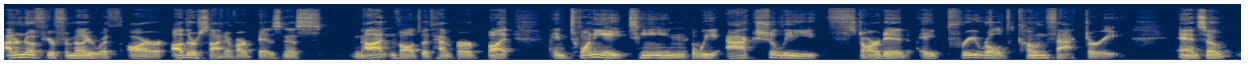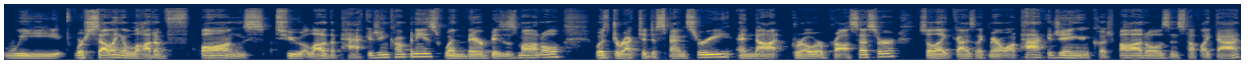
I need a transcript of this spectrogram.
I don't know if you're familiar with our other side of our business, not involved with Hemper, but in 2018, we actually started a pre rolled cone factory. And so we were selling a lot of bongs to a lot of the packaging companies when their business model was direct to dispensary and not grower processor. So like guys like marijuana packaging and Kush bottles and stuff like that.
